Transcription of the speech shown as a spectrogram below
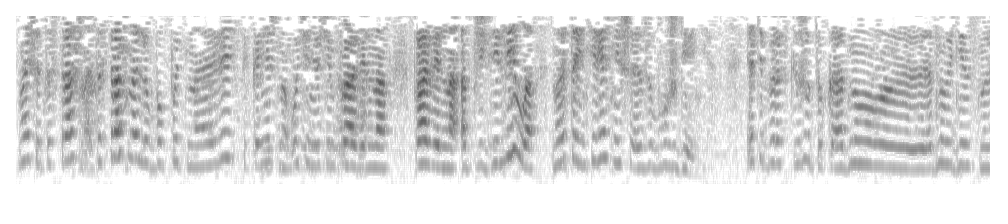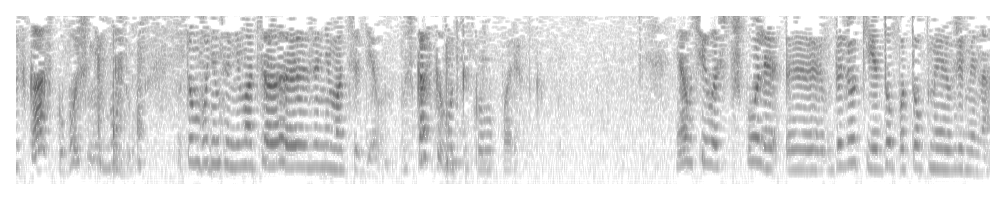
Знаешь, это страшно, это страшно любопытная вещь. Ты, конечно, очень-очень правильно, правильно определила, но это интереснейшее заблуждение. Я тебе расскажу только одну, э, одну единственную сказку, больше не буду. Потом будем заниматься, э, заниматься делом. Сказка вот какого порядка. Я училась в школе э, в далекие допотопные времена,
